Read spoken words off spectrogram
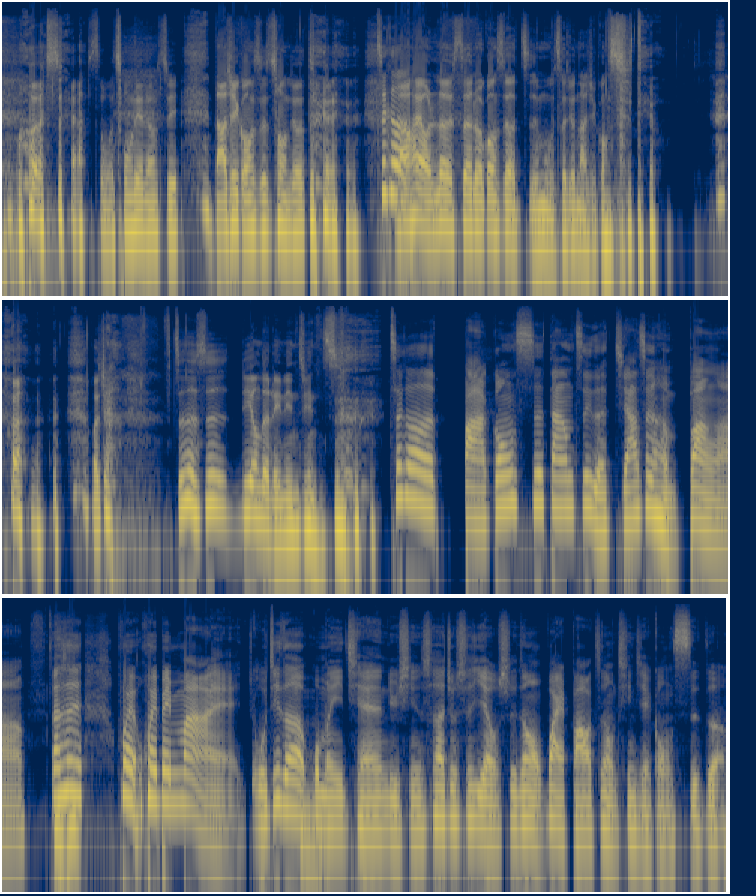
或者是什么充电东西拿去公司充就对了。这个，然后还有垃圾，如果公司有子母车，就拿去公司丢。我觉得真的是利用的淋漓尽致。这个把公司当自己的家，这个很棒啊！但是会会被骂哎。我记得我们以前旅行社就是也有是那种外包这种清洁公司的。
